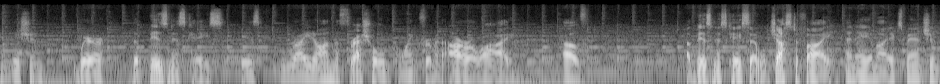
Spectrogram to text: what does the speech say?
condition where the business case is right on the threshold point from an ROI of a business case that will justify an AMI expansion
